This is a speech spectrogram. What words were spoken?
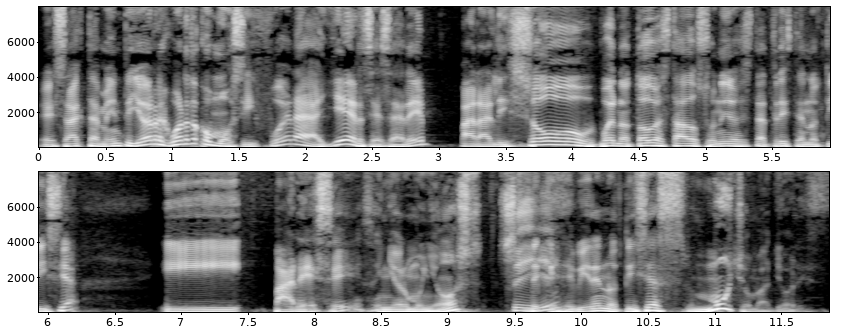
Exactamente. Yo recuerdo como si fuera ayer, César. ¿eh? Paralizó, bueno, todo Estados Unidos esta triste noticia. Y parece, señor Muñoz, Sí. de que se vienen noticias mucho mayores.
